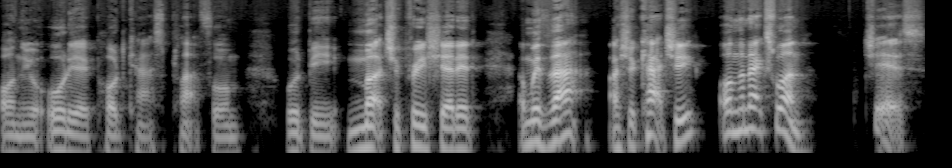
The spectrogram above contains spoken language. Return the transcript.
on your audio podcast platform would be much appreciated. And with that, I shall catch you on the next one. Cheers.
